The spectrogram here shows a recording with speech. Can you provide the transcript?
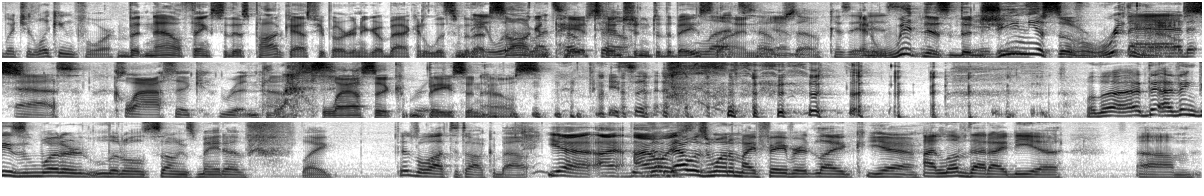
what you're looking for. But now, thanks to this podcast, people are going to go back and listen to They that will. song and Let's pay hope so. attention to the bass Let's line hope Yeah. so because it and is witness the it is genius of Rittenhouse. badass. Classic Rittenhouse. Classic bass in house. well, the, I, th- I think these what are little songs made of. Like, there's a lot to talk about. Yeah, I, I Th- always, that was one of my favorite. Like, Yeah. I love that idea, um,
